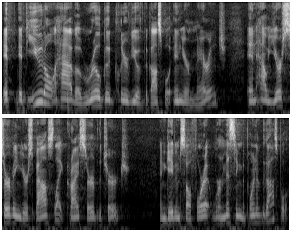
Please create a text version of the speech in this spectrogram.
If, if you don't have a real good, clear view of the gospel in your marriage and how you're serving your spouse like Christ served the church and gave himself for it, we're missing the point of the gospel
